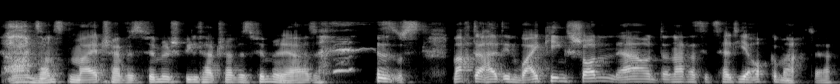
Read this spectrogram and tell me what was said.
Ja, ansonsten mal Travis Fimmel spielt halt Travis Fimmel, ja. Also das macht er halt in Vikings schon, ja, und dann hat er es jetzt halt hier auch gemacht, ja.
